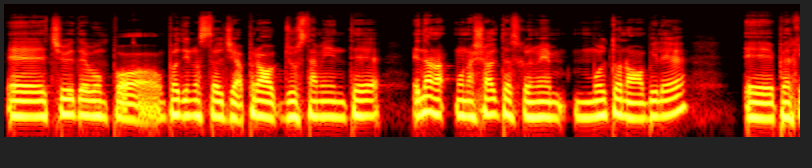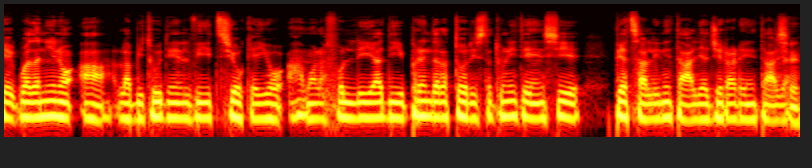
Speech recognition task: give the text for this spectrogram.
Eh, ci vedevo un po', un po' di nostalgia, però giustamente, ed è una, una scelta secondo me molto nobile, eh, perché Guadagnino ha l'abitudine, il vizio, che io amo la follia, di prendere attori statunitensi, piazzarli in Italia, girare in Italia. Sì.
